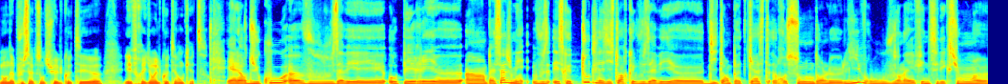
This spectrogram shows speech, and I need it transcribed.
mais on a plus accentué le côté euh, effrayant et le côté enquête. Et alors du coup, euh, vous avez opéré euh, un passage, mais est-ce que toutes les histoires que vous avez dites en podcast sont dans le livre ou vous en avez fait une sélection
